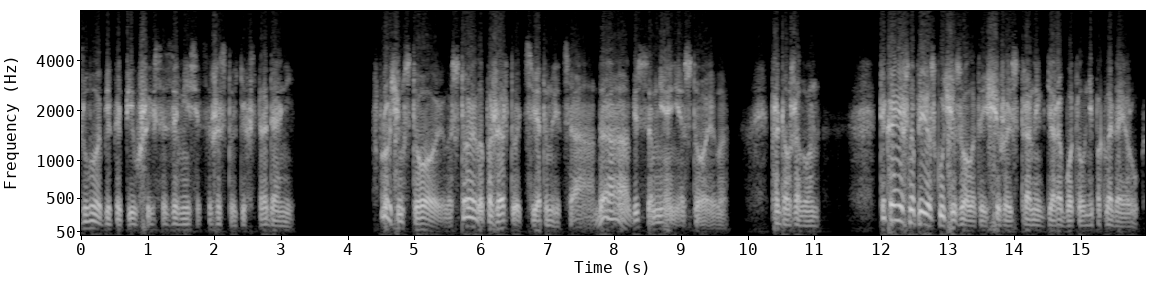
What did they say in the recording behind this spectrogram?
злобе, копившейся за месяц жестоких страданий. Впрочем, стоило, стоило пожертвовать цветом лица. Да, без сомнения, стоило, продолжал он. Ты, конечно, привез кучу золота из чужой страны, где работал, не покладая рук.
